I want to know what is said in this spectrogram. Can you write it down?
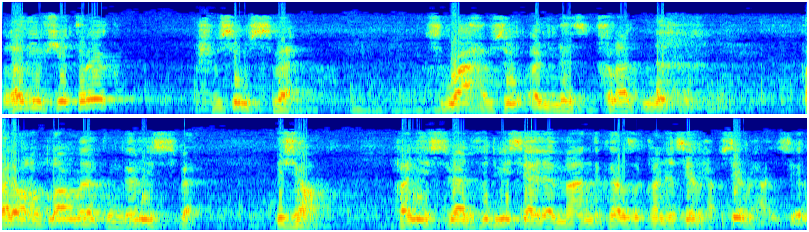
غادي في شي طريق حبسوا السبع سبعة حبسوا الناس. دخل الناس قالوا عبد الله مالكم قالوا السبع جا. قال لي السبع نفد بسلام ما عندك رزق أنا. سير سير بحال سير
